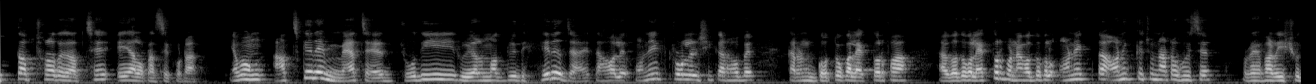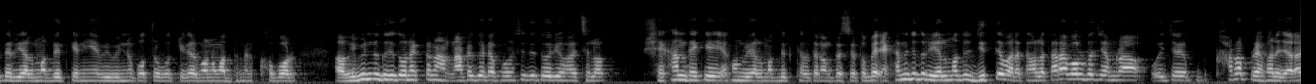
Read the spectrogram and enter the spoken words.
উত্তাপ ছড়াতে যাচ্ছে এই এল ক্লাসিকোটা এবং আজকের এই ম্যাচে যদি রিয়াল মাদ্রিদ হেরে যায়, তাহলে অনেক ট্রলের শিকার হবে। কারণ গতকাল একতরফা গতকাল একতরফা না, গতকাল অনেকটা, অনেক কিছু নাটক হয়েছে। রেফার ইস্যুতে রিয়াল মাদ্রিদকে নিয়ে বিভিন্ন পত্রপত্রিকার গণমাধ্যমের খবর বিভিন্ন কিছুতে অনেকটা নাটকীয় একটা পরিস্থিতি তৈরি হয়েছিল। সেখান থেকে এখন রিয়াল মাদ্রিদ খেলতে নামতেছে। তবে এখানে যদি রিয়াল মাদ্রিদ জিততে পারে, তাহলে তারা বলবে যে আমরা ওই যে খারাপ রেফারি যারা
